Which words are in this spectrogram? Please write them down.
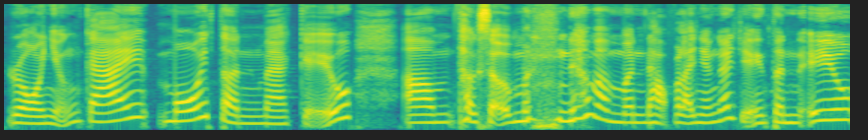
Rồi những cái mối tình mà kiểu um, thật sự mình nếu mà mình đọc lại những cái chuyện tình yêu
